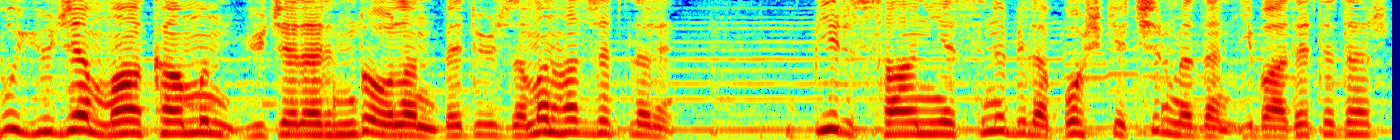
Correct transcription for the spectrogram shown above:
Bu yüce makamın yücelerinde olan Bediüzzaman Hazretleri bir saniyesini bile boş geçirmeden ibadet eder,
